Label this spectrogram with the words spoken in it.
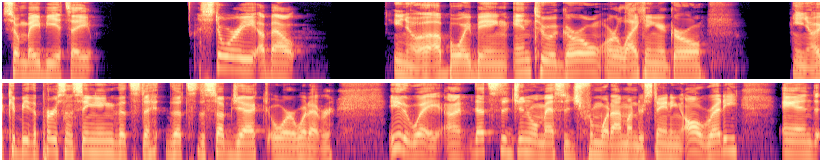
So maybe it's a story about you know a, boy being into a girl or liking a girl. You know it could be the person singing that's the that's the subject or whatever. Either way uh, that's the general message from what i'm understanding already. And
